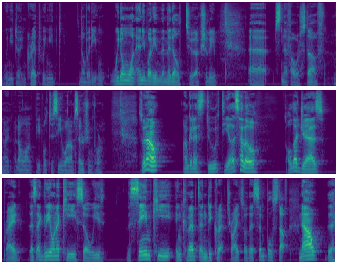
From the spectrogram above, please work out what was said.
we need to encrypt. We need nobody. We don't want anybody in the middle to actually uh, sniff our stuff, right? I don't want people to see what I'm searching for. So now I'm gonna do TLS hello, all that jazz, right? Let's agree on a key so we the same key encrypt and decrypt, right? So that's simple stuff. Now the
